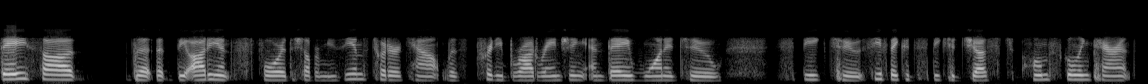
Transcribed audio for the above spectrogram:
they saw that the, the audience for the Shelburne Museum's Twitter account was pretty broad ranging, and they wanted to speak to see if they could speak to just homeschooling parents,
